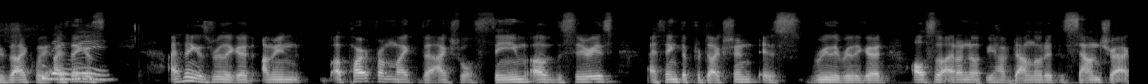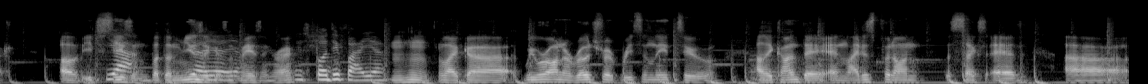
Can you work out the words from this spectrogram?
exactly. I think it's. I think it's really good. I mean, apart from like the actual theme of the series, I think the production is really, really good. Also, I don't know if you have downloaded the soundtrack of each Yeah. season, but the music yeah, is yeah. amazing, right? In Spotify, yeah. hmm Like uh, we were on a road trip recently to Alicante, and I just put on the Sex Ed uh,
